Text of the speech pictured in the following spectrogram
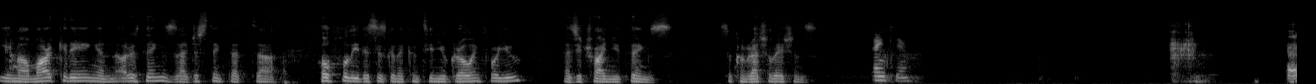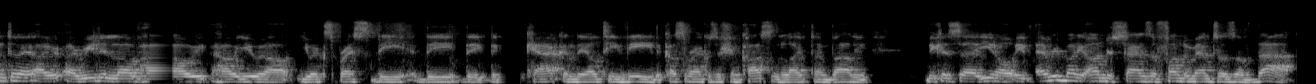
email marketing and other things, I just think that uh, hopefully this is going to continue growing for you as you try new things. So congratulations. Thank you. Anthony, I, I really love how how you uh, you express the, the the the CAC and the LTV, the customer acquisition cost and the lifetime value, because uh, you know if everybody understands the fundamentals of that,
